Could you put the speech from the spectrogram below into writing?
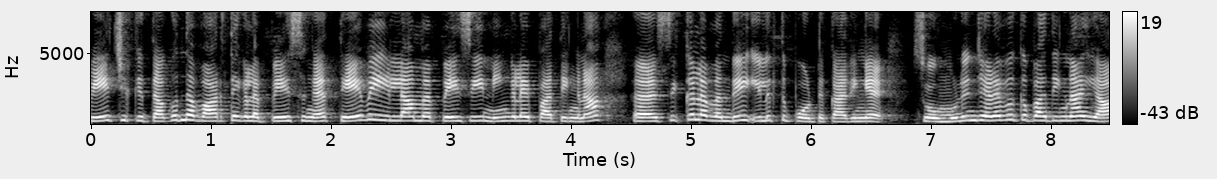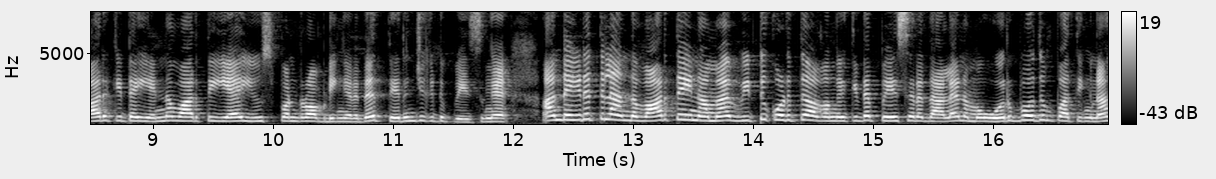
பேச்சுக்கு தகுந்த வார்த்தைகளை பேசுங்க. தேவையில்லாமல் பேசி நீங்களே பார்த்தீங்கன்னா சிக்கலை வந்து இழுத்து போட்டுக்காதீங்க. ஸோ முடிஞ்ச அளவுக்கு பார்த்தீங்கன்னா யாருக்கிட்ட என்ன வார்த்தையை யூஸ் பண்ணுறோம் அப்படிங்கிறத தெரிஞ்சுக்கிட்டு பேசுங்க. அந்த இடத்துல அந்த வார்த்தையை நம்ம விட்டு கொடுத்து அவங்க கிட்ட பேசுறதால நம்ம ஒருபோதும் பார்த்தீங்கன்னா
